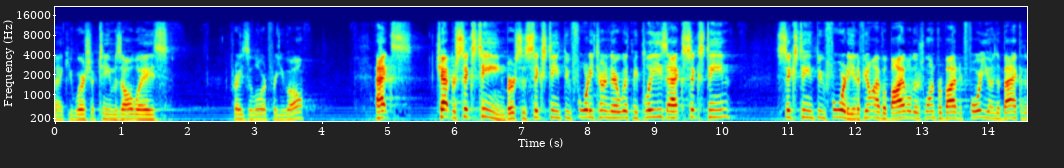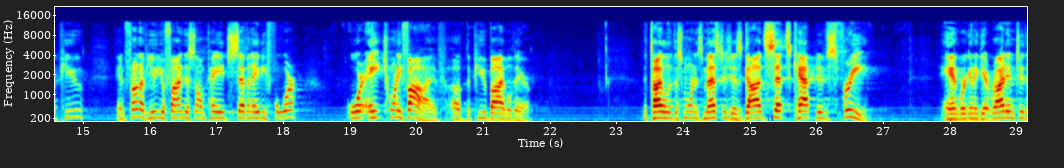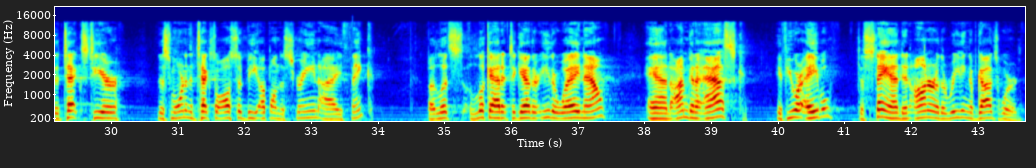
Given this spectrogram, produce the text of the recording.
Thank you, worship team, as always. Praise the Lord for you all. Acts chapter 16, verses 16 through 40. Turn there with me, please. Acts 16, 16 through 40. And if you don't have a Bible, there's one provided for you in the back of the pew. In front of you, you'll find this on page 784 or 825 of the Pew Bible there. The title of this morning's message is God Sets Captives Free. And we're going to get right into the text here this morning. The text will also be up on the screen, I think. But let's look at it together either way now. And I'm going to ask if you are able to stand in honor of the reading of God's Word.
